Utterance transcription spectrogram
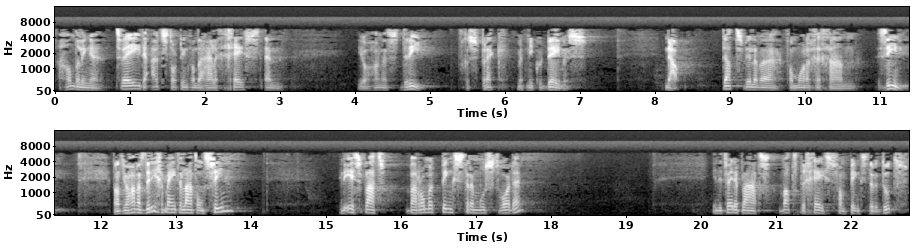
Handelingen 2, de uitstorting van de Heilige Geest en Johannes 3, het gesprek met Nicodemus. Nou, dat willen we vanmorgen gaan zien. Want Johannes 3 gemeente laat ons zien, in de eerste plaats waarom het Pinksteren moest worden. In de tweede plaats wat de geest van Pinksteren doet.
